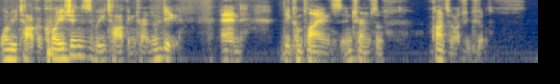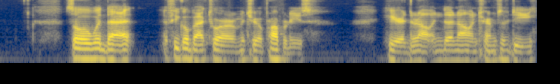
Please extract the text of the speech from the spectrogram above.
when we talk equations, we talk in terms of D, and the compliance in terms of constant electric field. So with that, if we go back to our material properties, here they're now they're now in terms of D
